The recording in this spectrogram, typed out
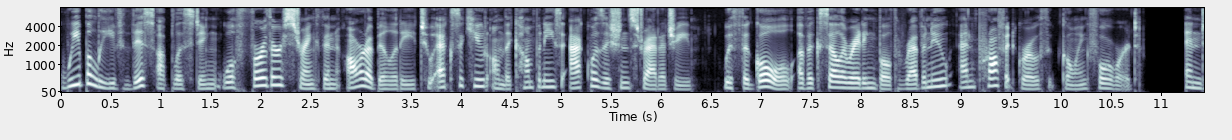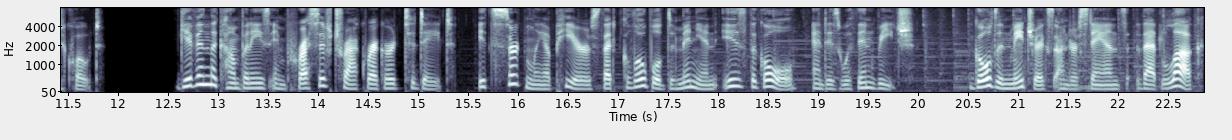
we believe this uplisting will further strengthen our ability to execute on the company's acquisition strategy with the goal of accelerating both revenue and profit growth going forward. End quote. Given the company's impressive track record to date, it certainly appears that global dominion is the goal and is within reach. Golden Matrix understands that luck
